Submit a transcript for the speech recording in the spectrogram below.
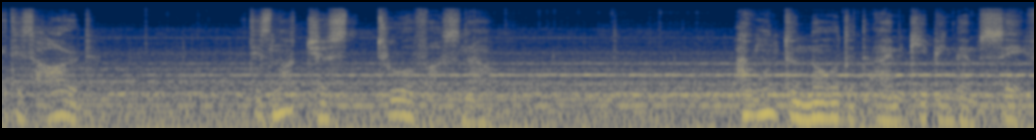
it is hard. It is not just two of us now. I want to know that I'm keeping them safe.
